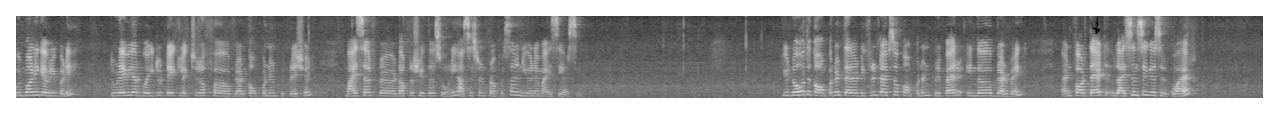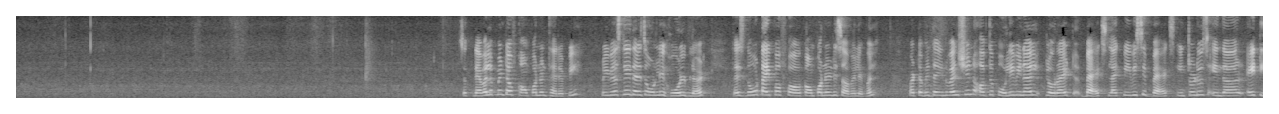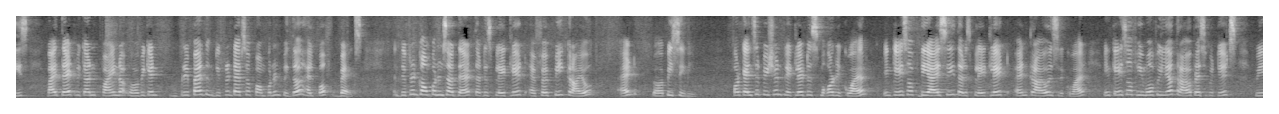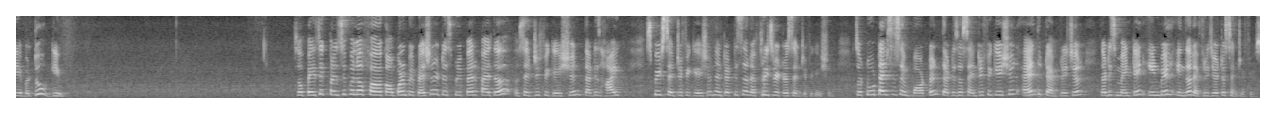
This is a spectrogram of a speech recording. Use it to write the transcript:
Good morning, everybody. Today we are going to take lecture of uh, blood component preparation. Myself, uh, Dr. Shreeta Soni, Assistant Professor in UNM ICRC. You know the component, there are different types of component prepared in the blood bank and for that licensing is required. So development of component therapy. Previously there is only whole blood. There is no type of uh, component is available. But with the invention of the polyvinyl chloride bags like PVC bags introduced in the 80s, by that we can find uh, we can prepare the different types of component with the help of bags. Different components are there that is platelet, FFP, cryo and uh, PCV. For cancer patient, platelet is more required. In case of DIC, there is platelet and cryo is required. In case of hemophilia, cryoprecipitates we able to give. So basic principle of uh, component preparation, it is prepared by the centrifugation that is high speed centrifugation and that is a refrigerator centrifugation. So two types is important that is a centrifugation and the temperature that is maintained inbuilt in the refrigerator centrifuge.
